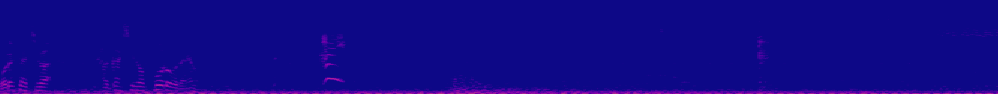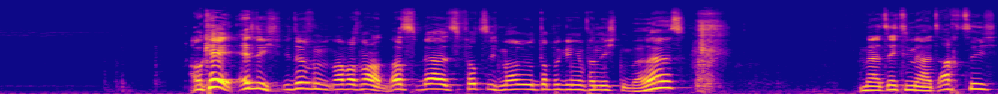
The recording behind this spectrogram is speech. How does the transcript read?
俺たちはカカシのフォローだよ Okay, endlich. Wir dürfen mal was machen. Was? Mehr als 40 Mario Doppelgänge vernichten. Was? Mehr als 60, mehr als 80.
